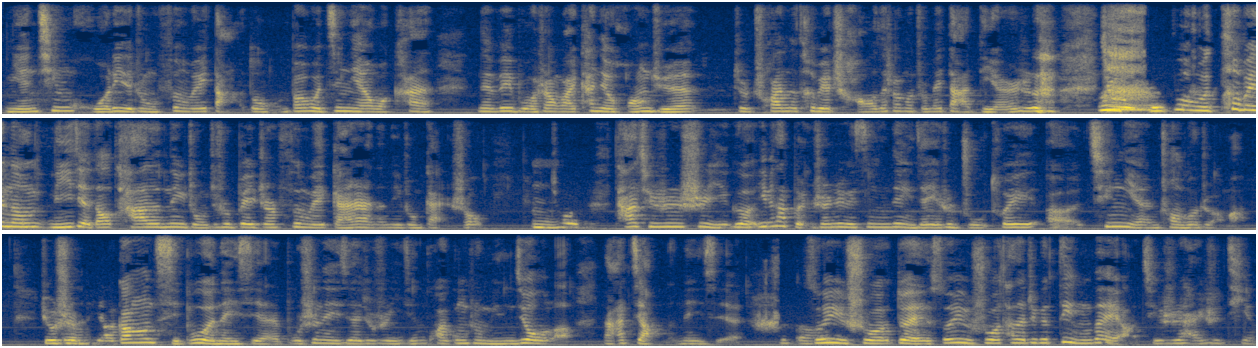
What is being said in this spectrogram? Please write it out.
年轻活力的这种氛围打动，包括今年我看那微博上，我还看见黄觉就穿的特别潮，在上头准备打碟似的，就我我特别能理解到他的那种就是被这氛围感染的那种感受。嗯，就他其实是一个，因为他本身这个新型电影节也是主推呃青年创作者嘛，就是比较刚刚起步的那些，不是那些就是已经快功成名就了拿奖的那些。是的。所以说，对，所以说他的这个定位啊，其实还是挺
